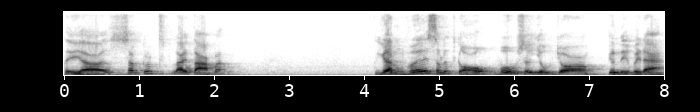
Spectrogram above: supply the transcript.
thì uh, Sanskrit lai tạp đó, gần với Sanskrit cổ vốn sử dụng cho kinh điển Vệ Đà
